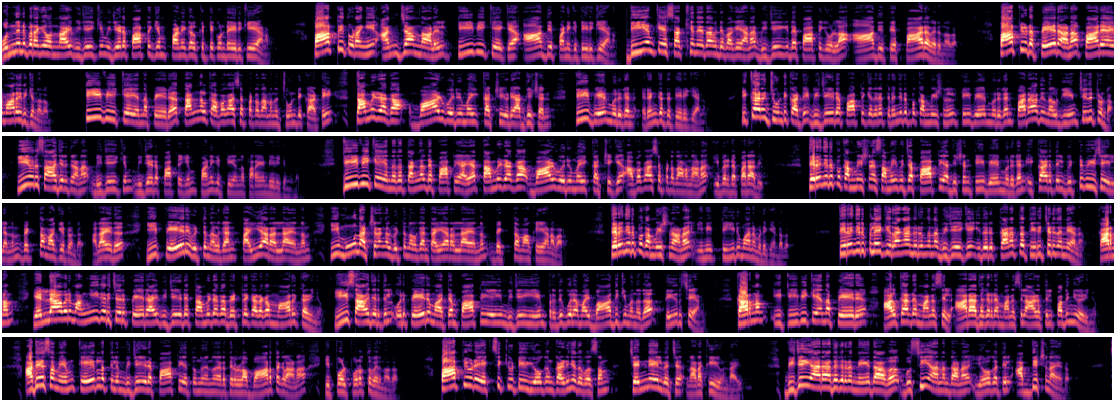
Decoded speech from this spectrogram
ഒന്നിന് പിറകെ ഒന്നായി വിജയ്ക്കും വിജയുടെ പാർട്ടിക്കും പണികൾ കിട്ടിക്കൊണ്ടേയിരിക്കുകയാണ്. പാർട്ടി തുടങ്ങി അഞ്ചാം നാളിൽ ടി വി കെക്ക് ആദ്യ പണി കിട്ടിയിരിക്കുകയാണ്. ഡി എം കെ സഖ്യ നേതാവിന്റെ വകയാണ് വിജയിയുടെ പാർട്ടിക്കുള്ള ആദ്യത്തെ പാര വരുന്നത്. പാർട്ടിയുടെ പേരാണ് പാരയായി മാറിയിരിക്കുന്നത്. ടി വി കെ എന്ന പേര് തങ്ങൾക്ക് അവകാശപ്പെട്ടതാണെന്ന് ചൂണ്ടിക്കാട്ടി തമിഴക വാഴ്വരുമൈ കക്ഷിയുടെ അധ്യക്ഷൻ ടി വേൽമുരുകൻ രംഗത്തെത്തിയിരിക്കുകയാണ്. ഇക്കാര്യം ചൂണ്ടിക്കാട്ടി വിജയുടെ പാർട്ടിക്കെതിരെ തിരഞ്ഞെടുപ്പ് കമ്മീഷനിൽ ടി വേൽമുരുകൻ പരാതി നൽകുകയും ചെയ്തിട്ടുണ്ട്. ഈ ഒരു സാഹചര്യത്തിലാണ് വിജയിക്കും വിജയുടെ പാർട്ടിക്കും പണി കിട്ടിയെന്ന് പറയേണ്ടിയിരിക്കുന്നത്. ടി വി കെ എന്നത് തങ്ങളുടെ പാർട്ടിയായ തമിഴക വാഴ്വൊരുമൈ കക്ഷിക്ക് അവകാശപ്പെട്ടതാണെന്നാണ് ഇവരുടെ പരാതി. തിരഞ്ഞെടുപ്പ് കമ്മീഷനെ സമീപിച്ച പാർട്ടി അധ്യക്ഷൻ ടി വേൽമുരുകൻ ഇക്കാര്യത്തിൽ വിട്ടുവീഴ്ചയില്ലെന്നും വ്യക്തമാക്കിയിട്ടുണ്ട്. അതായത് ഈ പേര് വിട്ടു നൽകാൻ തയ്യാറല്ല എന്നും ഈ മൂന്ന് അക്ഷരങ്ങൾ വിട്ടു നൽകാൻ തയ്യാറല്ല എന്നും വ്യക്തമാക്കുകയാണ് അവർ. തിരഞ്ഞെടുപ്പ് കമ്മീഷനാണ് ഇനി തീരുമാനമെടുക്കേണ്ടത്. തിരഞ്ഞെടുപ്പിലേക്ക് ഇറങ്ങാനൊരുങ്ങുന്ന വിജയ്ക്ക് ഇതൊരു കനത്ത തിരിച്ചടി തന്നെയാണ്. കാരണം എല്ലാവരും അംഗീകരിച്ച ഒരു പേരായി വിജയുടെ തമിഴക വെട്രിക്കഴകം മാറിക്കഴിഞ്ഞു. ഈ സാഹചര്യത്തിൽ ഒരു പേരുമാറ്റം പാർട്ടിയെയും വിജയിയെയും പ്രതികൂലമായി ബാധിക്കുമെന്നത് തീർച്ചയാണ്. കാരണം ഈ ടി വി കെ എന്ന പേര് ആൾക്കാരുടെ മനസ്സിൽ ആരാധകരുടെ മനസ്സിൽ ആഴത്തിൽ പതിഞ്ഞു കഴിഞ്ഞു. അതേസമയം കേരളത്തിലും വിജയുടെ പാർട്ടി എത്തുന്നു എന്ന തരത്തിലുള്ള വാർത്തകളാണ് ഇപ്പോൾ പുറത്തു വരുന്നത് പാർട്ടിയുടെ എക്സിക്യൂട്ടീവ് യോഗം കഴിഞ്ഞ ദിവസം ചെന്നൈയിൽ വെച്ച് നടക്കുകയുണ്ടായി. വിജയ് ആരാധകരുടെ നേതാവ് ബുസി ആനന്ദാണ് യോഗത്തിൽ അധ്യക്ഷനായത്.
